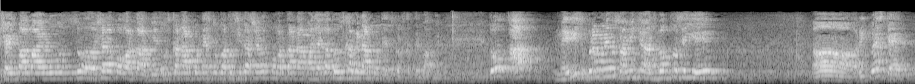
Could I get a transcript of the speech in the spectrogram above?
शहीद बालबा है, वो शरद पवार का आदमी है तो उसका नार्को टेस्ट होगा तो सीधा शरद पवार का नाम आ जाएगा तो उसका भी नार्को टेस्ट कर सकते हैं बाद में। तो आप मेरी सुब्रमण्यम स्वामी के अंधभक्तों से ये रिक्वेस्ट है।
